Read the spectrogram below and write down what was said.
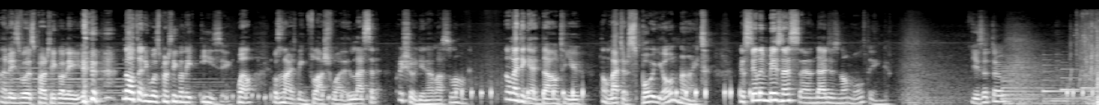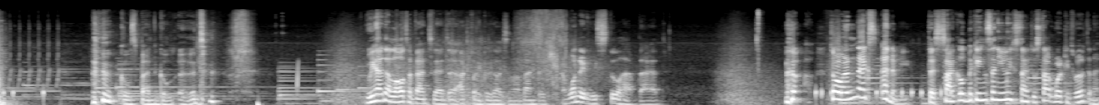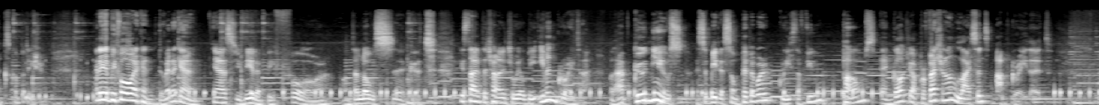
And it was particularly... not that it was particularly easy. Well, it was nice being flushed while it lasted, but it sure didn't last long. Don't let it get down to you. Don't let her spoil your night. You're still in business, and that is not molting. Is it though? gold spent, gold earned. we had a lot of events that uh, actually put us an advantage. I wonder if we still have that. To our next enemy. The cycle begins anew, it's time to start working toward the next competition. I did it before, I can do it again. Yes, you did it before, on the low circuit. This time the challenge will be even greater, but I have good news. I submitted some paperwork, greased a few palms, and got your professional license upgraded.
